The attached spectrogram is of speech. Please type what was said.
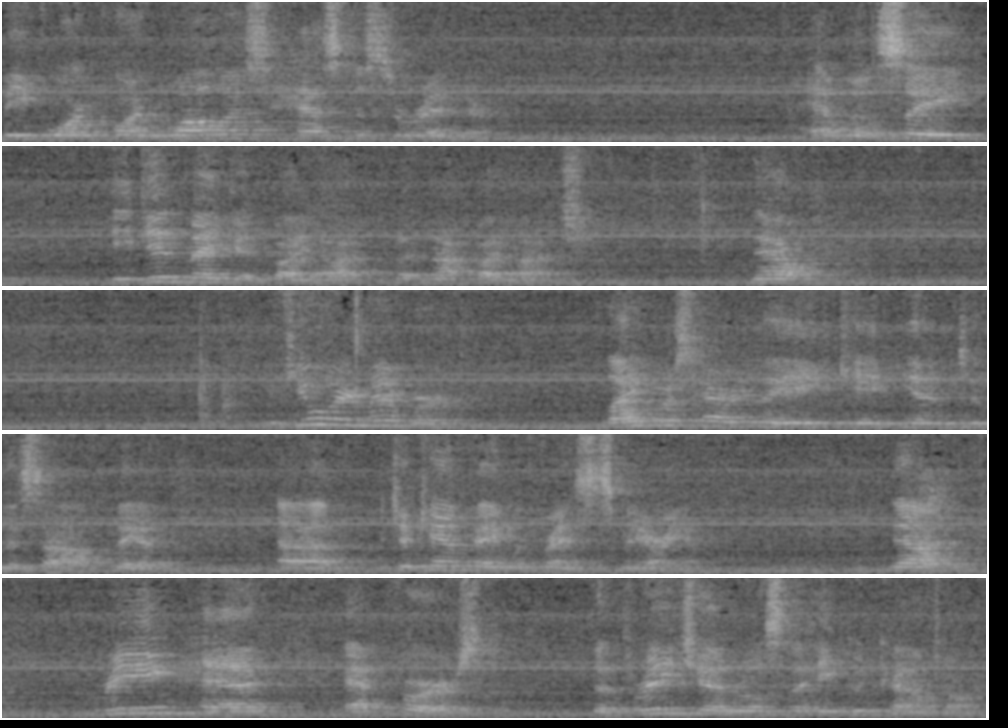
before Cornwallis has to surrender? And we'll see. He did make it by not, but not by much. Now, if you remember, Lighthorse Harry Lee came into the South then uh, to campaign with Francis Marion. Now, Greene had, at first, the three generals that he could count on.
